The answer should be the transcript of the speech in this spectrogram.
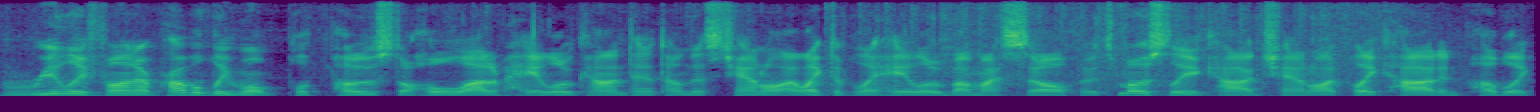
really fun. I probably won't post a whole lot of Halo content on this channel. I like to play Halo by myself. It's mostly a COD channel. I play COD in public,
